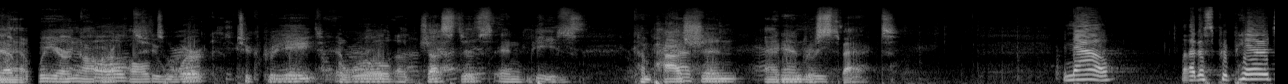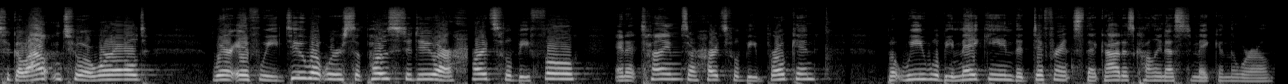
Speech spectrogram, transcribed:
that we are called to work to create a world of justice and peace, compassion and respect. Now, let us prepare to go out into a world where if we do what we're supposed to do, our hearts will be full, and at times our hearts will be broken, but we will be making the difference that God is calling us to make in the world.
